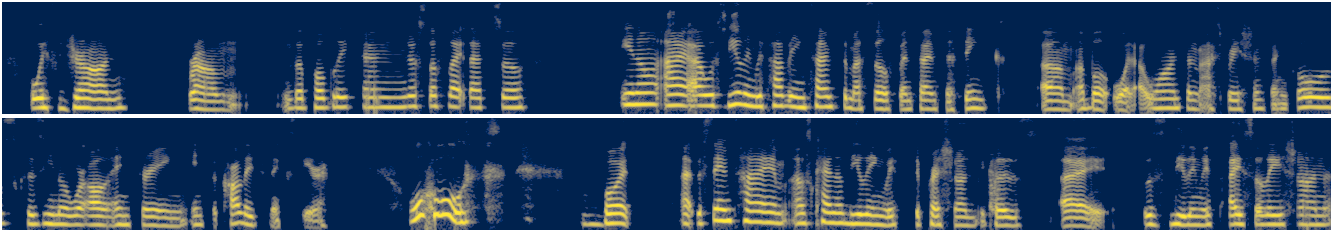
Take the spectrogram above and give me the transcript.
withdrawn from the public and just stuff like that. So, you know, I I was dealing with having time to myself and time to think um about what I want and my aspirations and goals because you know we're all entering into college next year. Woohoo! But at the same time, I was kind of dealing with depression because I was dealing with isolation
